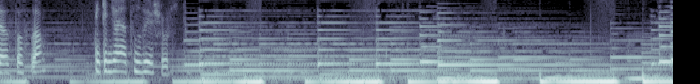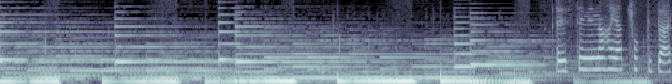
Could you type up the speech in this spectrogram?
17 Ağustos'ta ikinci hayatımızı yaşıyoruz. Seninle hayat çok güzel.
